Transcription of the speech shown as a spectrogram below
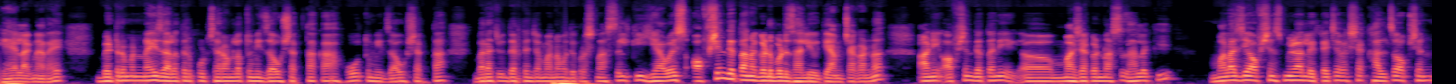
घ्यायला लागणार आहे. बेटरमेंट म्हणजे नाही झालं तर पुढच्या राऊंडला तुम्ही जाऊ शकता का? हो तुम्ही जाऊ शकता. बऱ्याच विद्यार्थ्यांच्या मनामध्ये प्रश्न असेल की ह्यावेळेस ऑप्शन देताना गडबड झाली होती आमच्याकडनं. आणि ऑप्शन देताना माझ्याकडनं असं झालं की मला जे ऑप्शन्स मिळाले त्याच्यापेक्षा खालचं ऑप्शन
